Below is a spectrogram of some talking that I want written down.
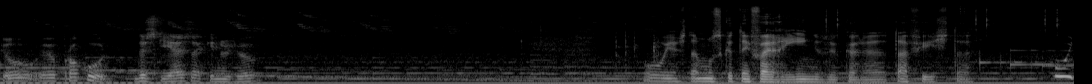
Eu, eu procuro. Desde que haja aqui no jogo. Ui, esta música tem ferrinhos e o cara está fixe, está. Ui,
